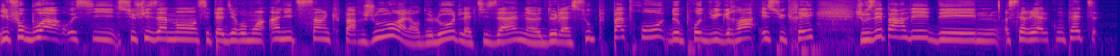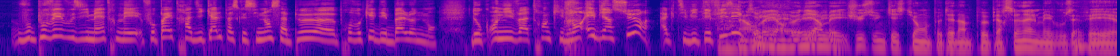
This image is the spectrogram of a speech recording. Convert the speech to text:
Il faut boire aussi suffisamment, c'est-à-dire au moins 1,5 litre par jour. Alors de l'eau, de la tisane, euh, de la soupe, pas trop de produits gras et sucrés. Je vous ai parlé des hum, céréales complètes. Vous pouvez vous y mettre, mais faut pas être radical parce que sinon ça peut euh, provoquer des ballonnements. Donc on y va tranquillement. Et bien sûr, activité physique. Alors, on va y Eh revenir, oui, oui. mais juste une question peut-être un peu personnelle, mais vous avez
